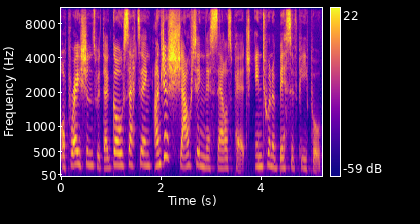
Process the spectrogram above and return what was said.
operations, with their goal setting. I'm just shouting this sales pitch into an abyss of people.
